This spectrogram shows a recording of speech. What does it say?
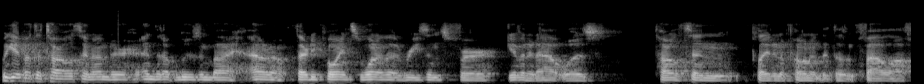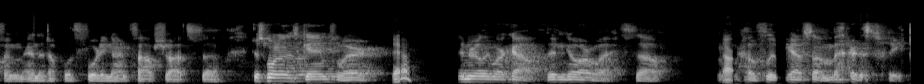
we gave out the Tarleton under, ended up losing by I don't know 30 points. One of the reasons for giving it out was Tarleton played an opponent that doesn't foul off and ended up with 49 foul shots. So just one of those games where yeah didn't really work out, didn't go our way. So right. hopefully we have something better this week.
